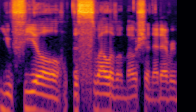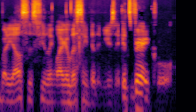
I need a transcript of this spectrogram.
you feel the swell of emotion that everybody else is feeling while you're listening to the music. It's very cool,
